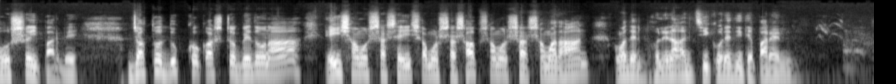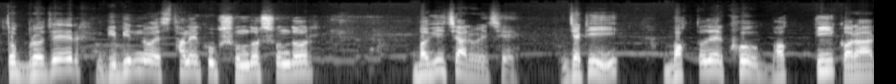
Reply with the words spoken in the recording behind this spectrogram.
অবশ্যই পারবে। যত দুঃখ, কষ্ট, বেদনা, এই সমস্যা, সেই সমস্যা, সব সমস্যার সমাধান আমাদের ভোলেনাথজি করে দিতে পারেন। তো ব্রজের বিভিন্ন স্থানে খুব সুন্দর সুন্দর বাগিচা রয়েছে, যেটি ভক্তদের খুব ভক্তি করার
